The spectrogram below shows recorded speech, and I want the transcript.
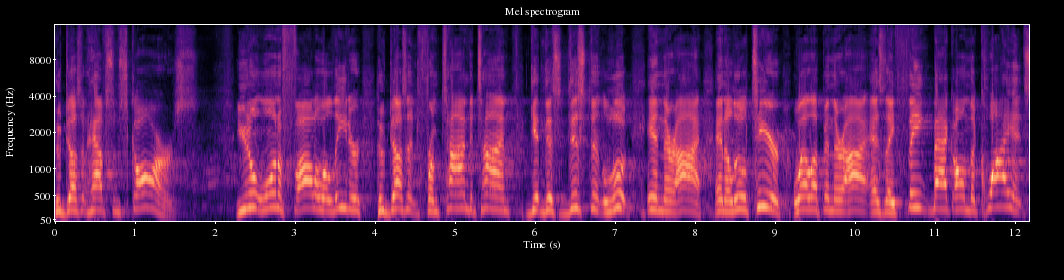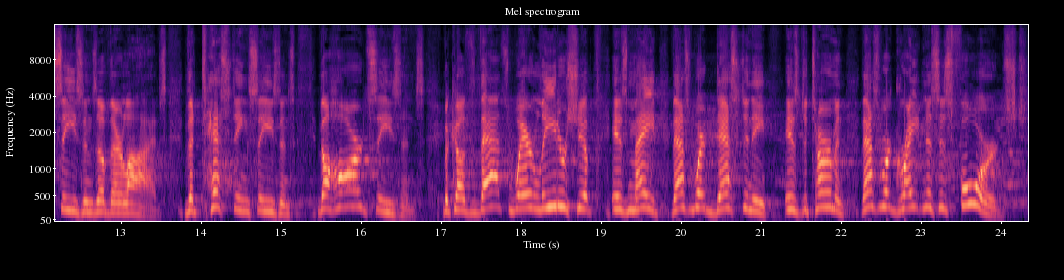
who doesn't have some scars. You don't want to follow a leader who doesn't, from time to time, get this distant look in their eye and a little tear well up in their eye as they think back on the quiet seasons of their lives, the testing seasons, the hard seasons, because that's where leadership is made. That's where destiny is determined. That's where greatness is forged.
